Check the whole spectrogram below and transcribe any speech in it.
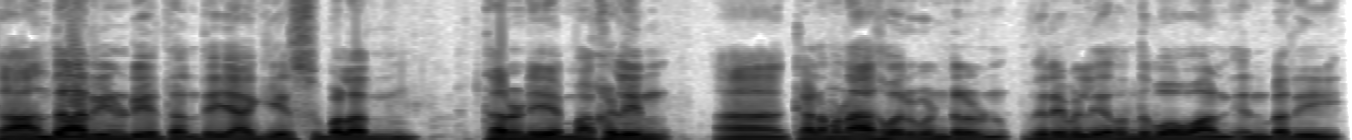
காந்தாரியினுடைய தந்தையாகிய சுபலன் தன்னுடைய மகளின் கணவனாக வருகின்ற விரைவில் இறந்து போவான் என்பதை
